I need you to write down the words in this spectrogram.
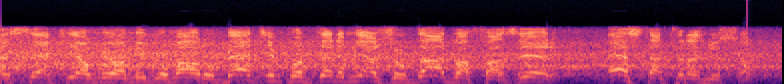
agradecer aqui ao meu amigo Mauro Betti por ter me ajudado a fazer esta transmissão.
